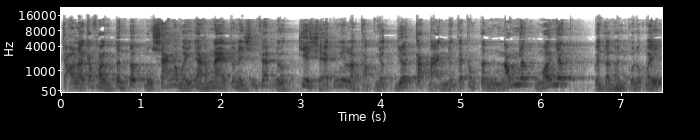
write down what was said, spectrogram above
Trở lại các phần tin tức buổi sáng ở Mỹ ngày hôm nay, Tony xin phép được chia sẻ cũng như là cập nhật với các bạn những cái thông tin nóng nhất, mới nhất về tình hình của nước Mỹ,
